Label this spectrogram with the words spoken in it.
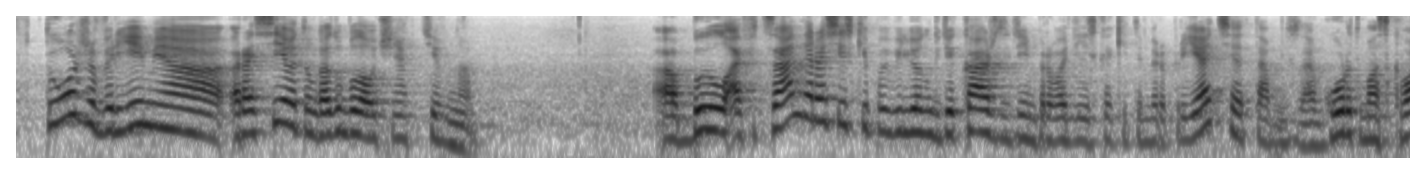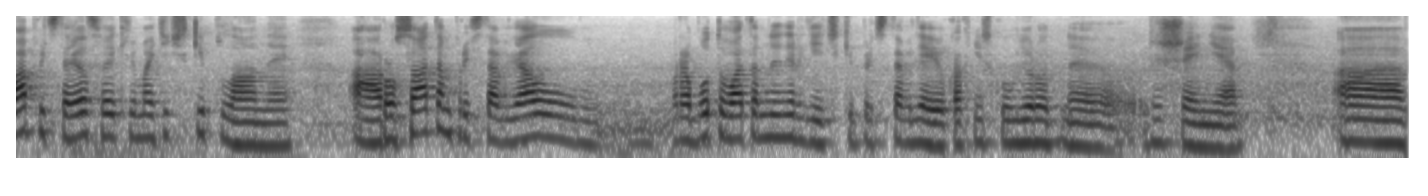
в то же время Россия в этом году была очень активна. А, был официальный российский павильон, где каждый день проводились какие-то мероприятия. Там, не знаю, город Москва представлял свои климатические планы. А Росатом представлял работу в атомной энергетике представляю как низкоуглеродное решение. А,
